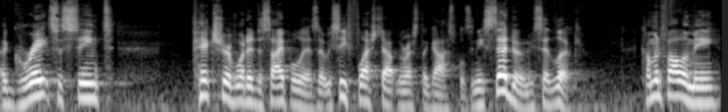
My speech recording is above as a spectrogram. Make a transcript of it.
a great, succinct picture of what a disciple is that we see fleshed out in the rest of the Gospels. And he said to him, He said, Look, come and follow me,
